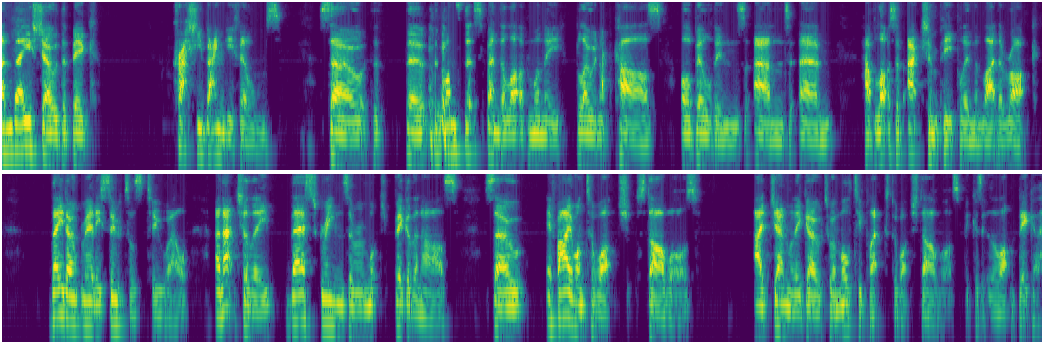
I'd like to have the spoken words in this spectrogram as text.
and they show the big crashy bangy films. So the, the, the ones that spend a lot of money blowing up cars or buildings and um, have lots of action people in them, like The Rock, they don't really suit us too well. And actually, their screens are much bigger than ours. So if I want to watch Star Wars, I generally go to a multiplex to watch Star Wars because it's a lot bigger.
